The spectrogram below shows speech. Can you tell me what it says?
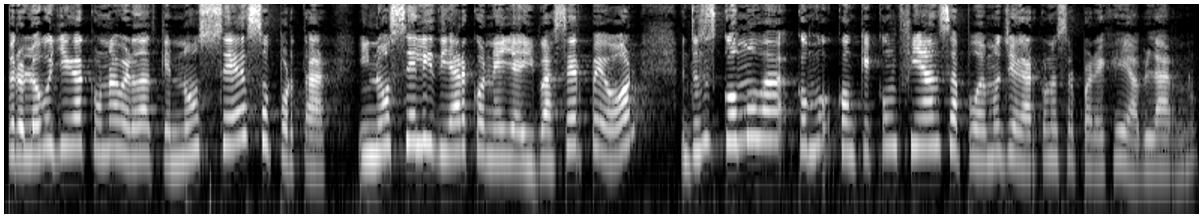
pero luego llega con una verdad que no sé soportar y no sé lidiar con ella y va ser peor. Entonces, ¿cómo va, cómo, con qué confianza podemos llegar con nuestra pareja y hablar, no?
